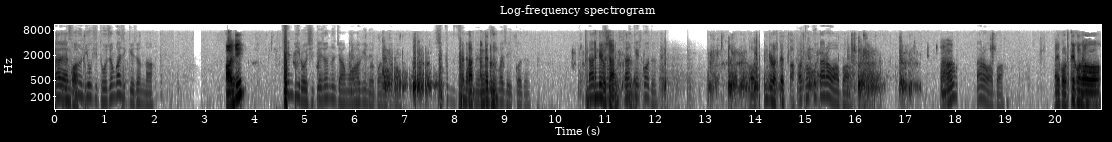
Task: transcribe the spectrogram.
야 야 깨진 것 손은 니 혹시 도전까지 깨졌나? 아니? 캔디 러시 깨졌는지 한번 확인해봐. 시프트 탭하면 난 깨졌- 도전까지 있거든. 난 캔디로시 아니? 난 깼거든. 어, 캔디로 깼다. 아 덕구 따라와봐. 어? 따라와봐. 아, 이거 어떻게 거냐? 어,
